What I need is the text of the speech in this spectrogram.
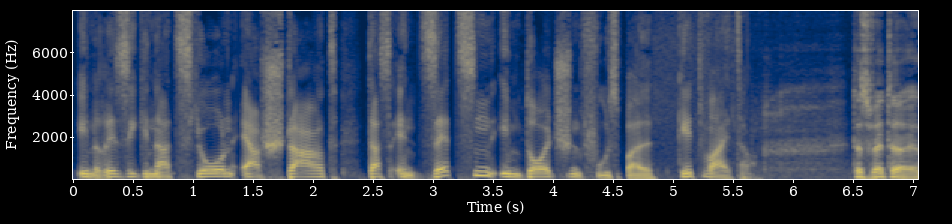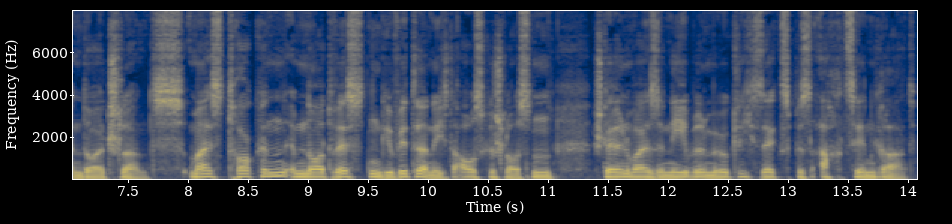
in Resignation erstarrt. Das Entsetzen im deutschen Fußball geht weiter. Das Wetter in Deutschland. Meist trocken, im Nordwesten Gewitter nicht ausgeschlossen, stellenweise Nebel möglich 6 bis 18 Grad.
